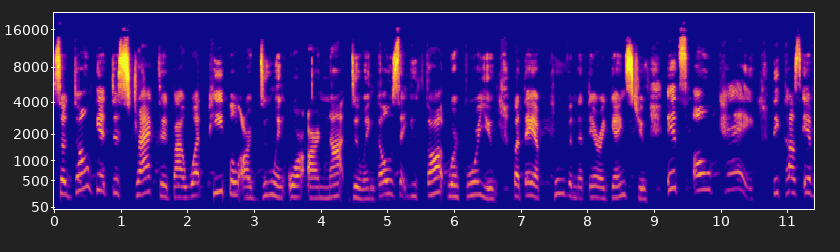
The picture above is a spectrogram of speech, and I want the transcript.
So don't get distracted by what people are doing or are not doing, those that you thought were for you, but they have proven that they're against you. It's okay because if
